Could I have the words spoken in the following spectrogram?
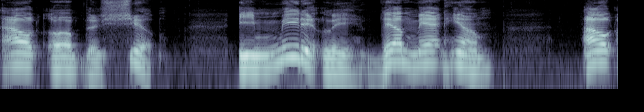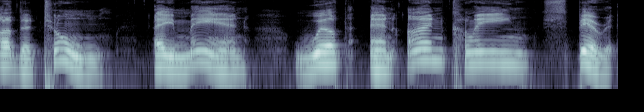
out of the ship. Immediately there met him out of the tomb a man with an unclean spirit.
